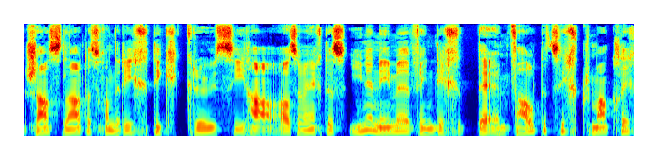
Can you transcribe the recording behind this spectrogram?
Chasselas, das kann richtig Größe haben. Also wenn ich das reinnehme, finde ich, der entfaltet sich geschmacklich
